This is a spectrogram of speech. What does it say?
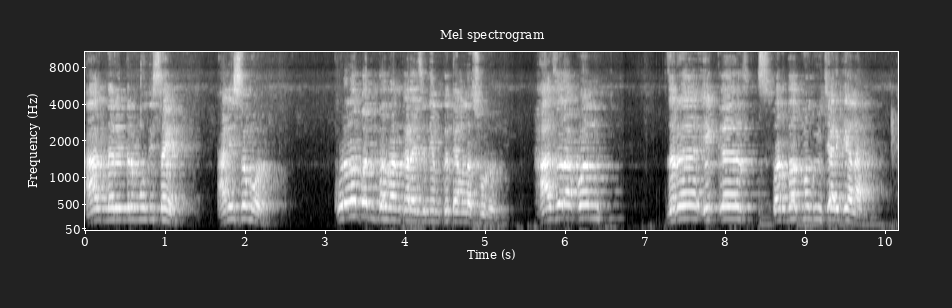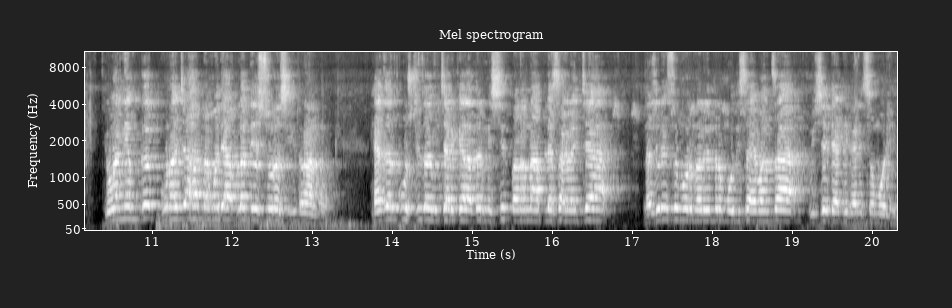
आज नरेंद्र मोदी साहेब आणि समोर कुणाला पंतप्रधान करायचं नेमकं त्यांना सोडून? हा जर आपण जर एक स्पर्धात्मक विचार केला किंवा नेमकं कुणाच्या हातामध्ये आपला देश सुरक्षित राहणं? ह्या जर गोष्टीचा विचार केला तर निश्चितपणानं आपल्या सगळ्यांच्या नजरेसमोर नरेंद्र मोदी साहेबांचा विषय त्या ठिकाणी समोर येईल.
